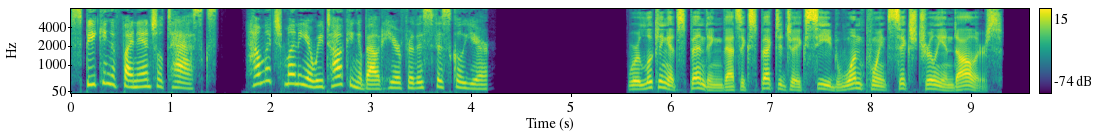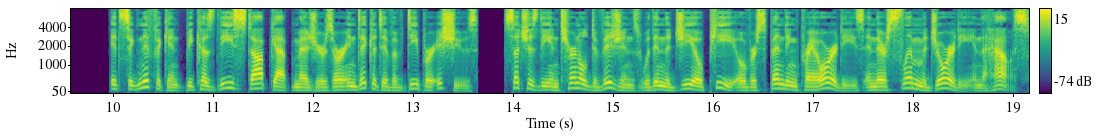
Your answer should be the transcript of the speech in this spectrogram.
Speaking of financial tasks, how much money are we talking about here for this fiscal year? We're looking at spending that's expected to exceed $1.6 trillion. It's significant because these stopgap measures are indicative of deeper issues, such as the internal divisions within the GOP over spending priorities and their slim majority in the House.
